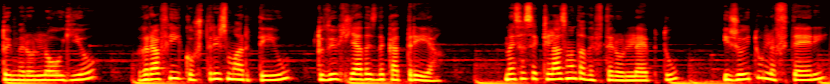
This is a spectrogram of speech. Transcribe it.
Το ημερολόγιο γράφει 23 Μαρτίου του 2013. Μέσα σε κλάσματα δευτερολέπτου, η ζωή του Λευτέρη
